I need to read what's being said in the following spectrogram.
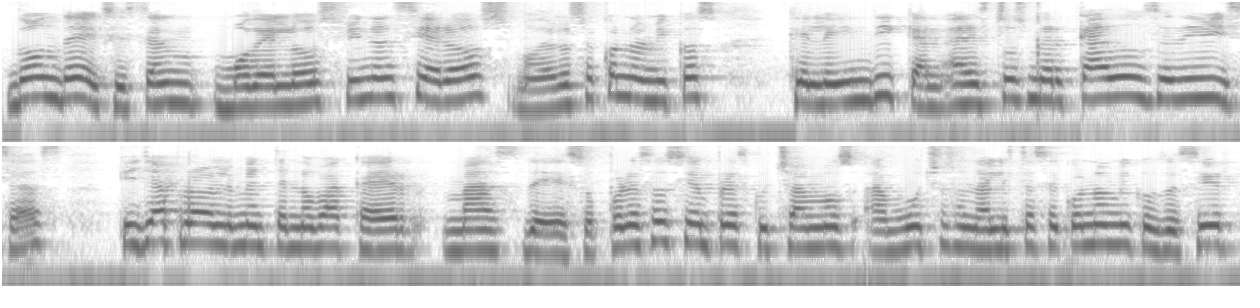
donde existen modelos financieros, modelos económicos que le indican a estos mercados de divisas que ya probablemente no va a caer más de eso. Por eso siempre escuchamos a muchos analistas económicos decir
